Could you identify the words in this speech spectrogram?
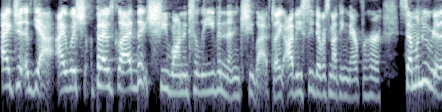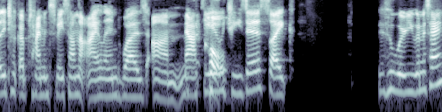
I just, yeah, I wish, but I was glad that she wanted to leave and then she left. Like, obviously, there was nothing there for her. Someone who really took up time and space on the island was um Matthew Nicole. Jesus. Like, who were you going to say?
